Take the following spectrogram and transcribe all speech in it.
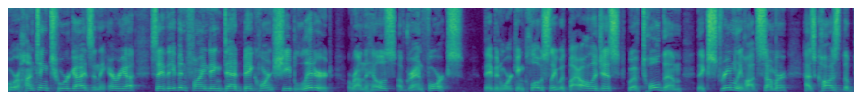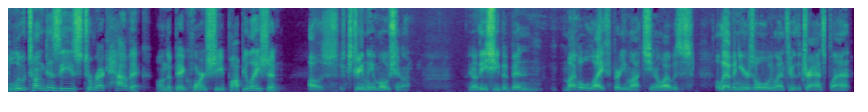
who are hunting tour guides in the area, say they've been finding dead bighorn sheep littered around the hills of Grand Forks. They've been working closely with biologists who have told them the extremely hot summer has caused the blue tongue disease to wreak havoc on the bighorn sheep population. I was extremely emotional. You know, these sheep have been my whole life pretty much. You know, I was 11 years old. We went through the transplant.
